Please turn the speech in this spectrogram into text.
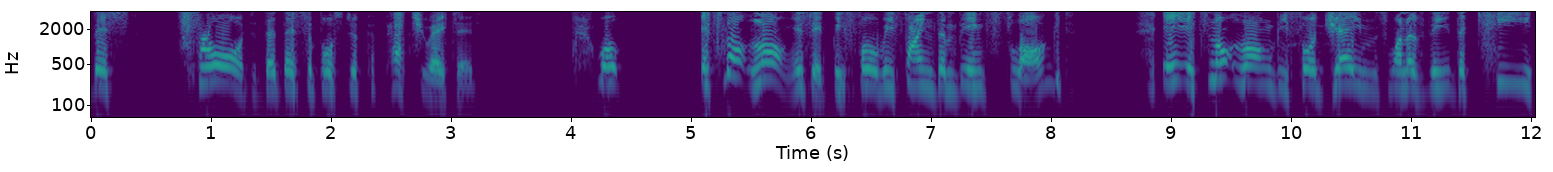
this fraud that they're supposed to have perpetuated? Well, it's not long, is it, before we find them being flogged? It's not long before James, one of the, the key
